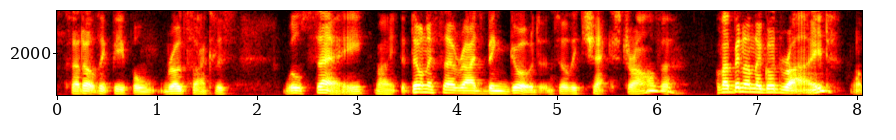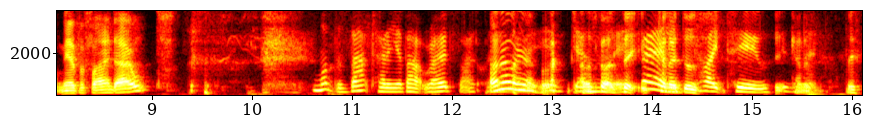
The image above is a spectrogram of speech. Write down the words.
Because I don't think people, road cyclists, will say, right, don't know if their ride's been good until they check Strava. Have I been on a good ride? Let me ever find out. What does that tell you about road cycling? I know, yeah, It but is I suppose generally it kinda does- Type two, it isn't kind of- it? This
